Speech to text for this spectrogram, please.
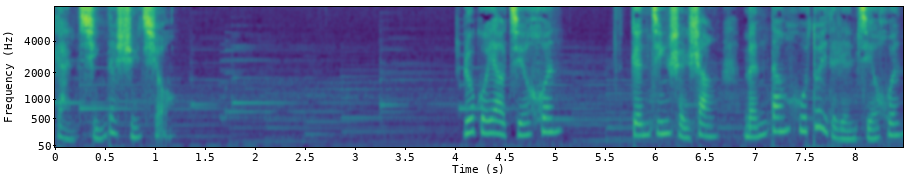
感情的需求。如果要结婚，跟精神上门当户对的人结婚。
